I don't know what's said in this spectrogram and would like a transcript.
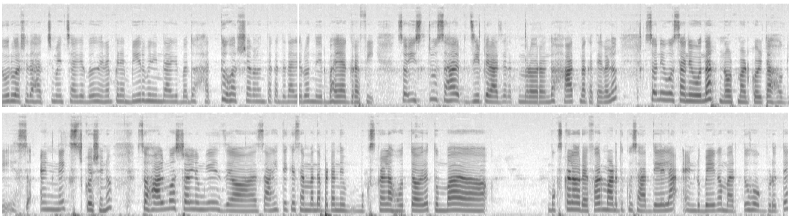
ನೂರು ವರ್ಷದ ಅಚ್ಚುಮೆಚ್ಚಾಗಿರ್ಬೋದು ನೆನಪಿನ ಬೀರುವಿನಿಂದ ಆಗಿರ್ಬೋದು, ಹತ್ತು ವರ್ಷಗಳು ಅಂತಕ್ಕಂಥದ್ದಾಗಿರ್ಬೋದು ನಿರ್ಭಯಾಗ್ರಫಿ ಸೊ ಇಷ್ಟು ಸಹ ಜಿ ಪಿ ರಾಜರತ್ನರವರ ಒಂದು ಆತ್ಮಕಥೆಗಳು. ಸೊ ನೀವು ಸಹ ನೀವು ನೋಟ್ ಮಾಡ್ಕೊಳ್ತಾ ಹೋಗಿ. So and next question so almost all ನಿಮಗೆ ಸಾಹಿತ್ಯಕ್ಕೆ ಸಂಬಂಧಪಟ್ಟ ನೀವು ಬುಕ್ಸ್ಗಳನ್ನ ಓದ್ತಾ ಹೋದರೆ ತುಂಬ ಬುಕ್ಸ್ಗಳನ್ನ ನಾವು ರೆಫರ್ ಮಾಡೋದಕ್ಕೂ ಸಾಧ್ಯ ಇಲ್ಲ ಆ್ಯಂಡ್ ಬೇಗ ಮರೆತು ಹೋಗ್ಬಿಡುತ್ತೆ.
